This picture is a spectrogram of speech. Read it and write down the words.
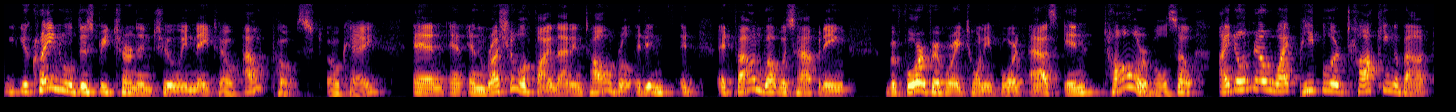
Ukraine will just be turned into a NATO outpost, okay, and and and Russia will find that intolerable. It it it found what was happening before February 24th as intolerable. So I don't know what people are talking about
